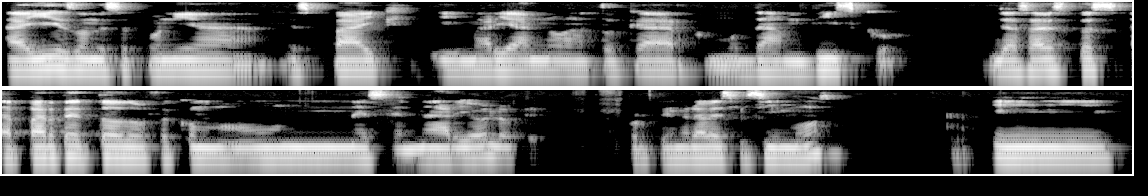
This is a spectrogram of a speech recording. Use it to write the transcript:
ahí es donde se ponía Spike y Mariano a tocar como Damn Disco. Ya sabes, pues aparte de todo fue como un escenario, lo que por primera vez hicimos. Y,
